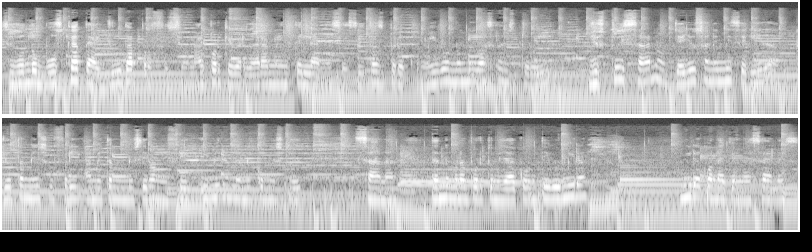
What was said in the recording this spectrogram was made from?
segundo búscate ayuda profesional porque verdaderamente la necesitas, pero conmigo no me vas a destruir. Yo estoy sano, ya yo sané mis heridas, yo también sufrí, a mí también me hicieron infiel y mírame a mí cómo estoy sana, dándome una oportunidad contigo y mira, mira con la que me sales.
